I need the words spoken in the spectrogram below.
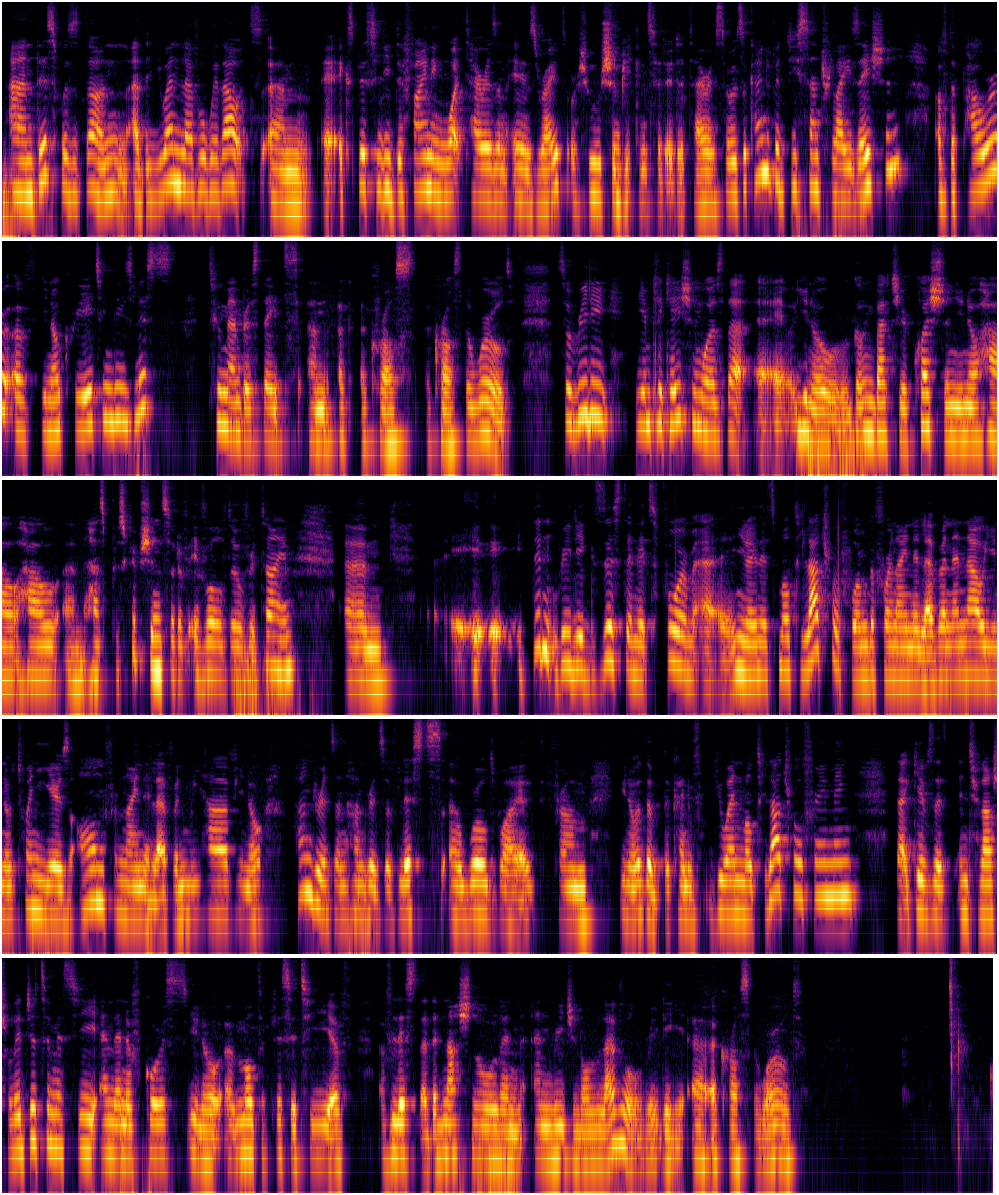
and this was done at the UN level without um, explicitly defining what terrorism is, right, or who should be considered a terrorist. So it's a kind of a decentralization of the power of, you know, creating these lists two member states um, a- across across the world. So really, the implication was that uh, you know, going back to your question, you know, how how um, has proscription sort of evolved over time? Um, it, it, didn't really exist in its form, uh, you know, in its multilateral form before 9/11, and now, you know, 20 years on from 9/11, we have, you know, hundreds and hundreds of lists uh, worldwide from, you know, the, the kind of UN multilateral framing that gives it international legitimacy, and then, of course, you know, a multiplicity of of lists at the national and, and regional level, really, uh, across the world.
